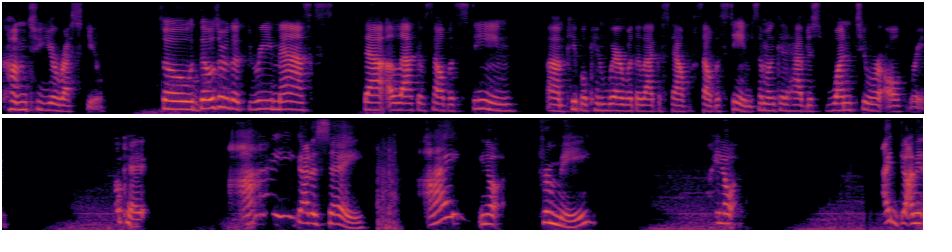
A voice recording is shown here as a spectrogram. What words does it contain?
come to your rescue. So those are the three masks that a lack of self-esteem um, people can wear with a lack of self self-esteem. Someone could have just one, two, or all three. Okay. I gotta say, I, you know, for me, you know, I I mean,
